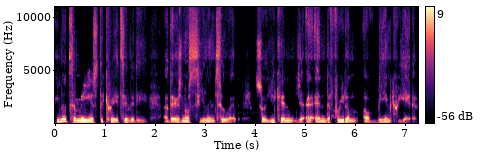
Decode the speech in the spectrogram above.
You know, to me, it's the creativity. Uh, there's no ceiling to it. So you can, and the freedom of being creative.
